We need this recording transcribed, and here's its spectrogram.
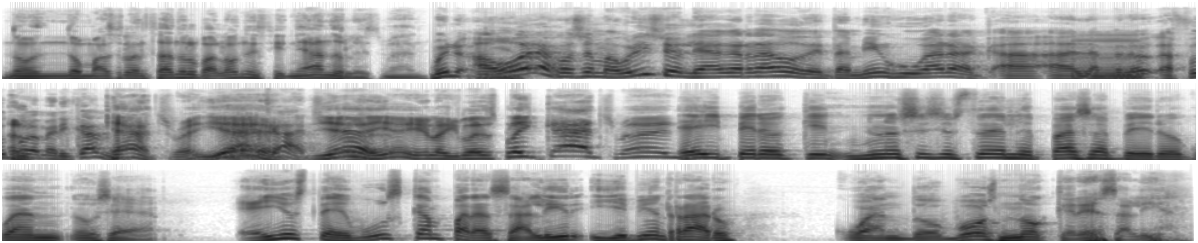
No, nomás lanzando el balón enseñándoles, man. Bueno, ahora José Mauricio le ha agarrado de también jugar a, a- a la Mm. pelota, a fútbol americano. Catch, right? Yeah, Yeah, catch. yeah, yeah. You're like, let's play catch, man. Ey, pero que no sé si a ustedes les pasa, pero cuando, o sea, ellos te buscan para salir y es bien raro cuando vos no querés salir.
